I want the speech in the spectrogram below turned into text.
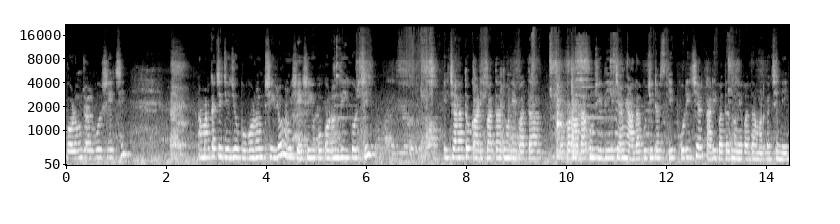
গরম জল বসিয়েছি। আমার কাছে যে যে উপকরণ ছিল, আমি সেই সেই উপকরণ দিয়েই করছি। এছাড়া তো কারি পাতা, ধনে পাতা, তারপর আদা কুচি দিয়েছি। আমি আদা কুচিটা স্কিপ করেছি আর কারি পাতা, ধনে পাতা আমার কাছে নেই।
